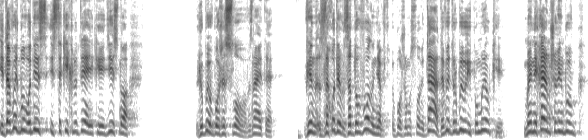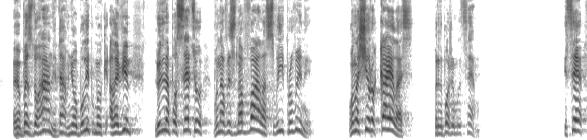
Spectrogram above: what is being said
І Давид був один із, таких людей, який дійсно любив Боже Слово. Ви знаєте, він знаходив задоволення в Божому Слові. Да, Давид робив і помилки. Ми не кажемо, що він був е, бездоганний, да, в нього були помилки, але він, людина по серцю, вона визнавала свої провини. Вона щиро каялась перед Божим лицем. І це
